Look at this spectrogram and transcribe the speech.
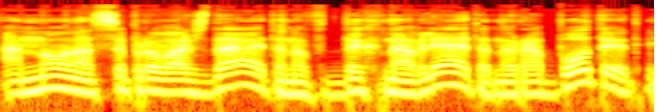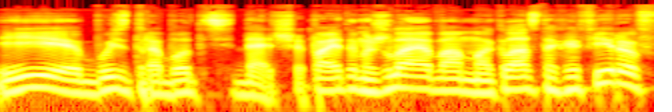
оно нас сопровождает, оно вдохновляет, оно работает и будет работать дальше. Поэтому желаю вам классных эфиров,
